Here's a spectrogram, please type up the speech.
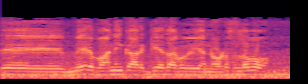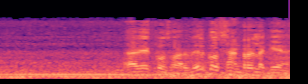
ਤੇ ਮਿਹਰਬਾਨੀ ਕਰਕੇ ਇਹਦਾ ਕੋਈ ਨੋਟਿਸ ਲਵੋ। ਇਹ ਵੇਖੋ ਸਰ, ਬਿਲਕੁਲ ਸੈਂਟਰ ਲੱਗੇ ਨੇ।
